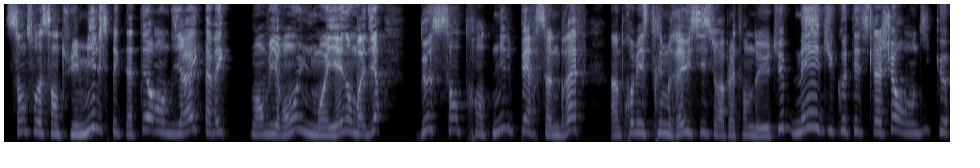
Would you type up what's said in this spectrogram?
168 000 spectateurs en direct avec environ une moyenne, on va dire, de 130 000 personnes. Bref, un premier stream réussi sur la plateforme de YouTube, mais du côté de Slasher, on dit que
